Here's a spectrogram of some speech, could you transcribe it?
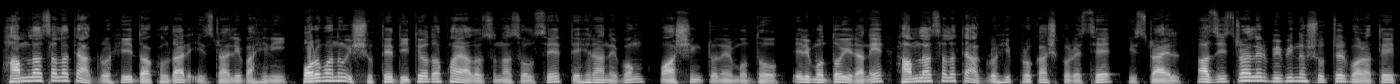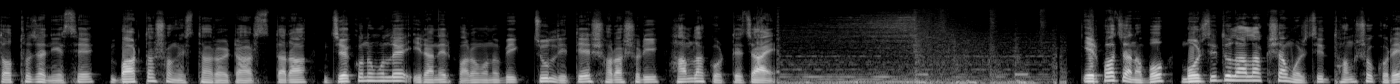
হামলা চালাতে আগ্রহী দখলদার ইসরায়েলি বাহিনী। পরমাণু ইস্যুতে দ্বিতীয় দফায় আলোচনা চলছে তেহরান এবং ওয়াশিংটনের মধ্যে। এরই মধ্যে ইরানে হামলা চালাতে আগ্রহী প্রকাশ করেছে ইসরায়েল। আজ ইসরায়েলের বিভিন্ন সূত্রের বরাতে এই তথ্য জানিয়েছে বার্তা সংস্থা রয়টার্স। তারা যে কোনো মূল্যে ইরানের পারমাণবিক চুল্লিতে সরাসরি হামলা করতে চায়। এরপর জানাব, মসজিদুল আল আকসা মসজিদ ধ্বংস করে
